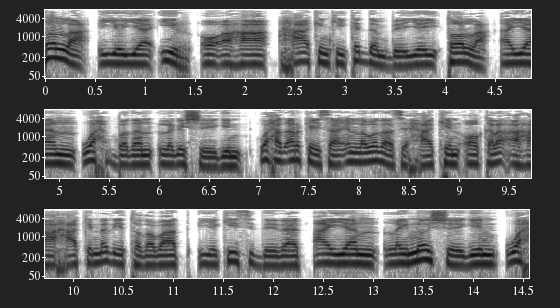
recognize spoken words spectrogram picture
tollac iyo yaa'iir oo ahaa xaakinkii ka dambeeyey tollac ayaan wax badan laga sheegin. Waxaad arkaysaa in labadaasi xaakin oo kala ahaa xaakinnadii toddobaad iyo kii siddeedaad ayaan laynoo sheegin wax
